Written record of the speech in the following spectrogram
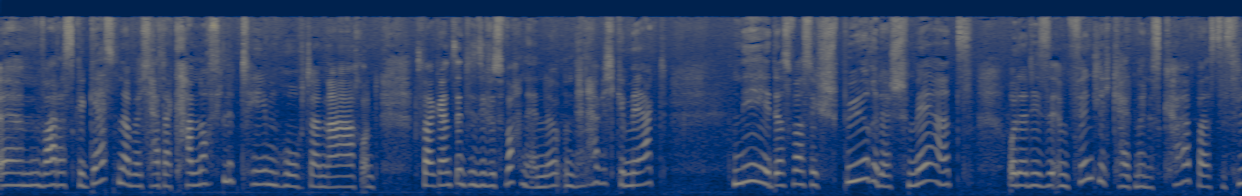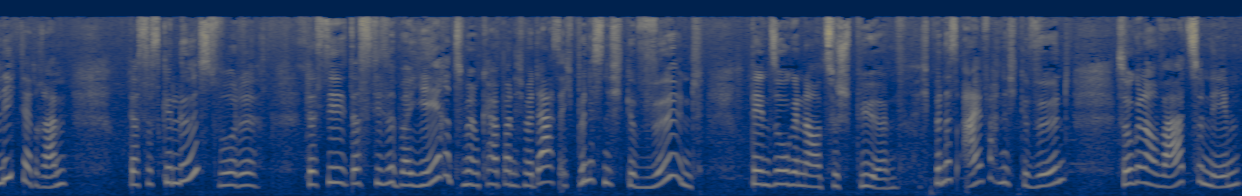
ähm, war das gegessen, aber ich hatte, da kamen noch viele Themen hoch danach und es war ein ganz intensives Wochenende. Und dann habe ich gemerkt, nee, das, was ich spüre, der Schmerz oder diese Empfindlichkeit meines Körpers, das liegt daran, dass es gelöst wurde dass, die, dass diese Barriere zu meinem Körper nicht mehr da ist. Ich bin es nicht gewöhnt, den so genau zu spüren. Ich bin es einfach nicht gewöhnt, so genau wahrzunehmen,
